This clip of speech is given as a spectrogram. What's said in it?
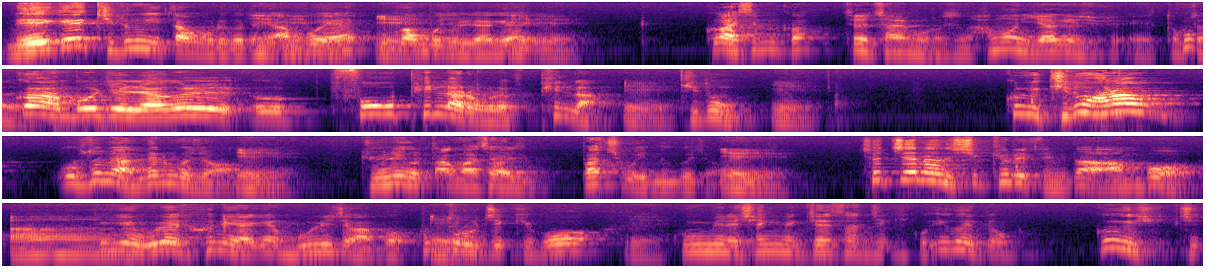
네 개 기둥이 있다고 그러거든요. 예, 안보에 예, 예. 국가 안보 전략에 예, 예. 그거 아십니까? 저는 잘 모르겠습니다. 한번 이야기해 주십시오. 예. 국가 안보 전략을 어, 포 필라라고 그래요. 필라 예. 기둥. 예. 그러면 기둥 하나 없으면 안 되는 거죠. 예, 예. 균형을 딱 맞춰 받치고 있는 거죠. 예, 예. 첫째는 security입니다. 안보. 아. 그게 우리가 흔히 이야기하는 물리적 안보, 국토를 예. 지키고 예. 국민의 생명 재산 지키고 이거 또 그게 시, 지-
